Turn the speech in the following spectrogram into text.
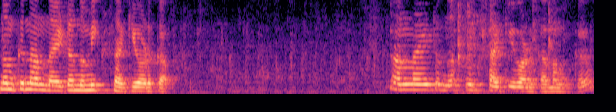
നമുക്ക് നന്നായിട്ടൊന്ന് മിക്സ് ആക്കി കൊടുക്കാം. നന്നായിട്ടൊന്ന് മിക്സ് ആക്കി കൊടുക്കാം നമുക്ക്.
